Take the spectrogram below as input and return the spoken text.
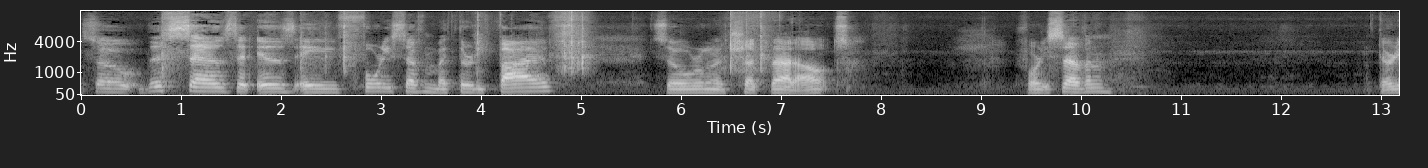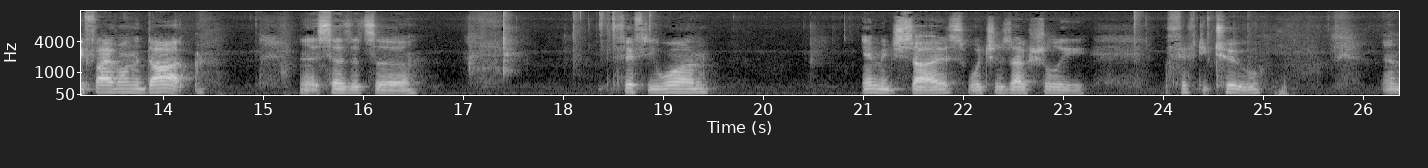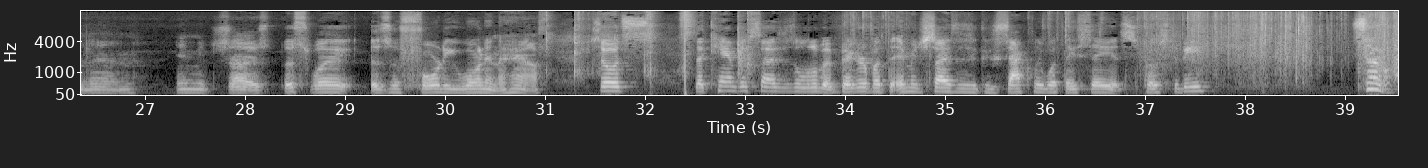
So this says it is a 47 by 35. So we're going to check that out. 47. 35 on the dot. And it says it's a 51 image size, which is actually 52. And then image size this way is a 41 and a half. So it's the canvas size is a little bit bigger, but the image size is exactly what they say it's supposed to be. So,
